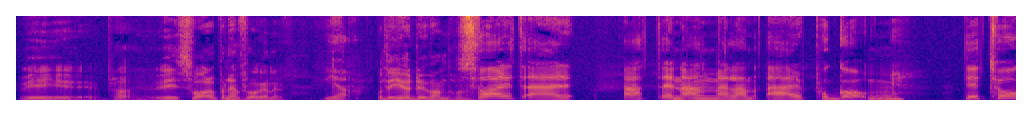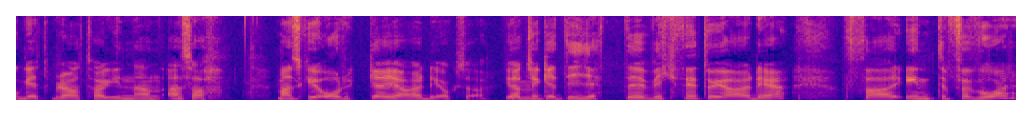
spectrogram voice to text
vi, vi svarar på den frågan nu. ja. Och det gör du, Antonia. Svaret är att en anmälan är på gång. Det tog ett bra tag innan. Alltså, man ska ju orka göra det också. Jag Mm. tycker att det är jätteviktigt att göra det. För, inte för vår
